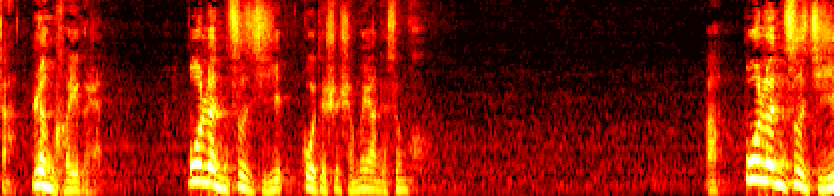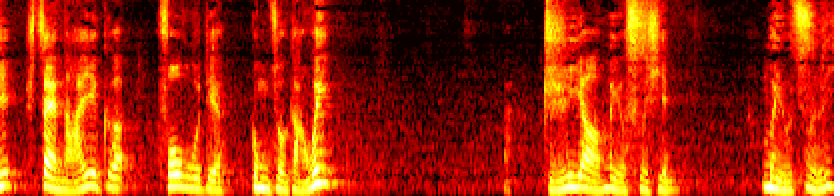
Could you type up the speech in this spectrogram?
啊！任何一个人，不论自己过的是什么样的生活，啊，不论自己在哪一个服务的工作岗位，啊，只要没有私心，没有自利，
